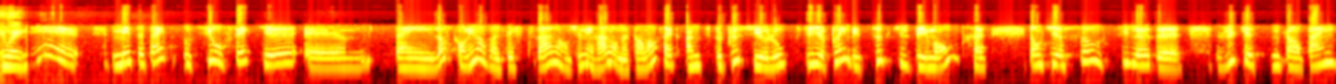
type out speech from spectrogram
Oui. Mais, mais peut-être aussi au fait que ben lorsqu'on est dans un festival en général, on a tendance à être un petit peu plus yolo. il y a plein d'études qui le démontrent. Donc il y a ça aussi là de vu que c'est une campagne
